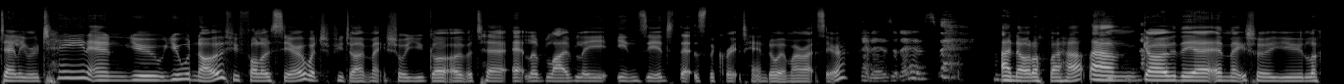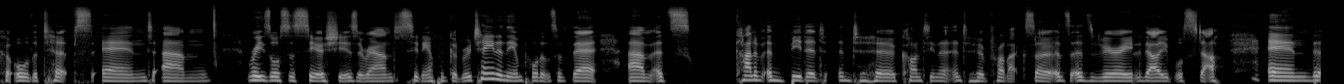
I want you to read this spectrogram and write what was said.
daily routine and you you would know if you follow Sarah which if you don't make sure you go over to at live lively nz that is the correct handle am I right Sarah it is it is I know it off by heart. Um, go over there and make sure you look at all the tips and um, resources Sarah shares around setting up a good routine and the importance of that. Um, it's kind of embedded into her content and into her product so it's it's very valuable stuff and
